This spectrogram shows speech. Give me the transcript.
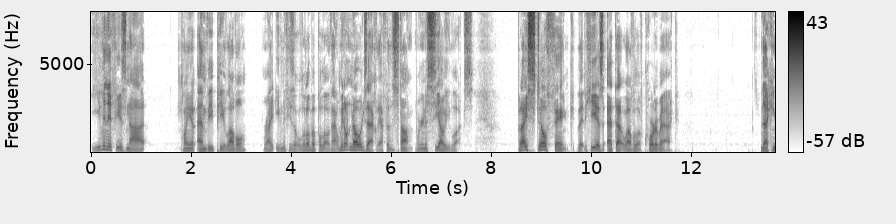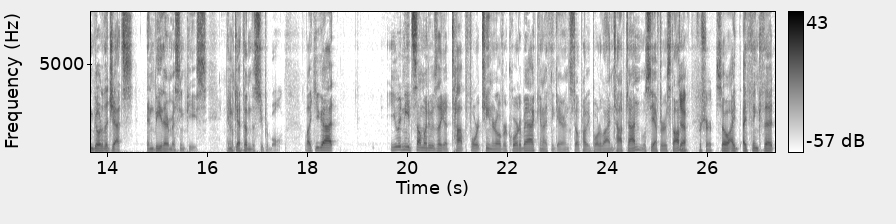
even if he's not playing at MVP level, right? Even if he's a little bit below that. We don't know exactly after the stump. We're going to see how he looks. But I still think that he is at that level of quarterback that can go to the Jets and be their missing piece and Yep. get them the Super Bowl. Like you got you would need someone who's like a top 14 or over quarterback and I think Aaron's still probably borderline top 10. We'll see after his thumb. Yeah, for sure. So I, I think that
